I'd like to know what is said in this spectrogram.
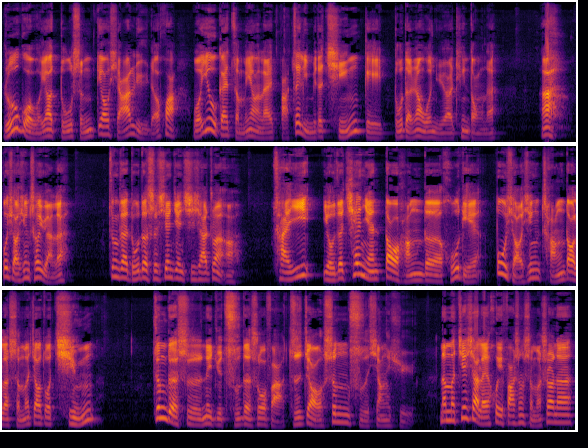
如果我要读《神雕侠侣》的话，我又该怎么样来把这里面的情给读的让我女儿听懂呢？啊，不小心扯远了。正在读的是《仙剑奇侠传》啊，彩衣有着千年道行的蝴蝶，不小心尝到了什么叫做情。真的是那句词的说法，直叫生死相许。那么接下来会发生什么事儿呢？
